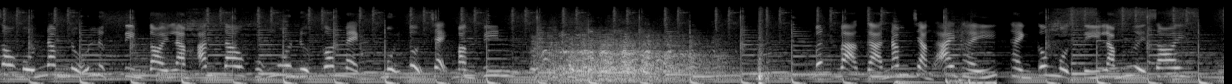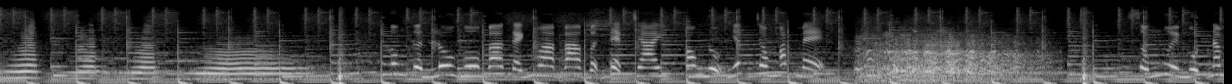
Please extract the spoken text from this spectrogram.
Sau 4 năm nỗ lực tìm tòi làm ăn tao cũng mua được con mẹt, mỗi tội chạy bằng pin. Vất vả cả năm chẳng ai thấy, thành công một tí lắm người coi Không cần logo ba cánh hoa ba vẫn đẹp trai, phong độ nhất trong mắt mẹ. Sống 11 năm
